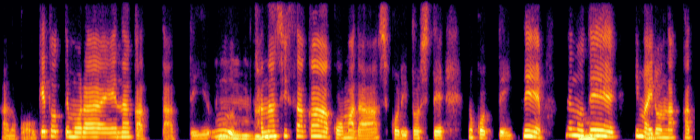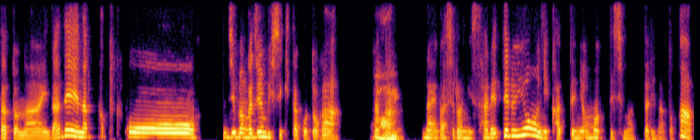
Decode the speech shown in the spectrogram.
あの、こう、受け取ってもらえなかったっていう悲しさが、こう、まだしこりとして残っていて、なので、今いろんな方との間で、なんかこう、自分が準備してきたことが、なんか、ないがしろにされてるように勝手に思ってしまったりだとか、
